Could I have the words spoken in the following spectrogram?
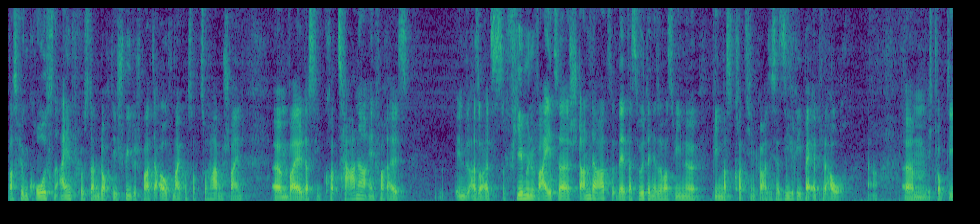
was für einen großen Einfluss dann doch die Spielesparte auf Microsoft zu haben scheint. Ähm, weil dass die Cortana einfach als in, also als firmenweiter Standard, das wird dann ja sowas wie, eine, wie ein Maskottchen quasi, ist ja Siri bei Apple auch. Ja. Ähm, ich glaube, die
